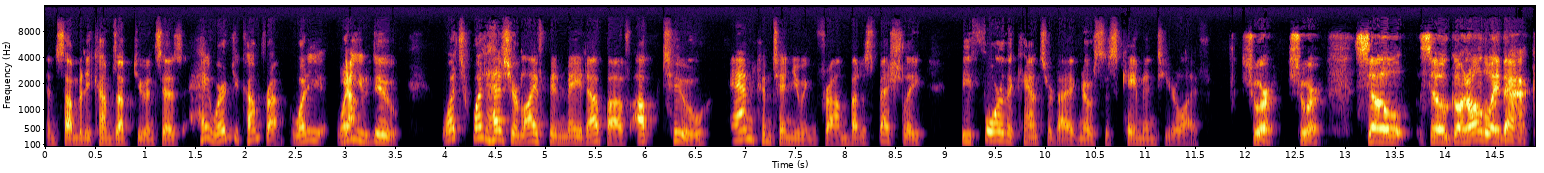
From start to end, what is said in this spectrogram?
and somebody comes up to you and says, "Hey, where'd you come from? What do you What do you do? What's what has your life been made up of, up to, and continuing from, but especially before the cancer diagnosis came into your life?" Sure, sure. So so going all the way back,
